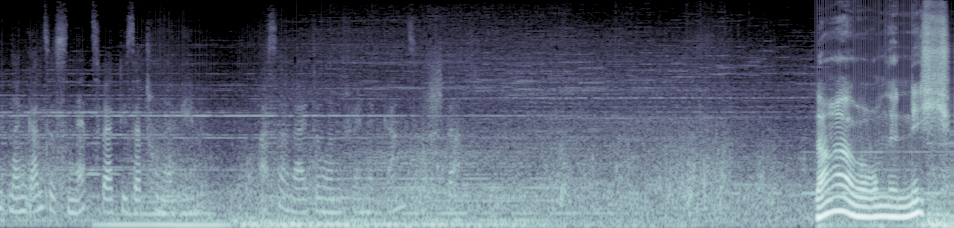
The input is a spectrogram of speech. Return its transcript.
Unten ein ganzes Netzwerk dieser Tunnel geben. Wasserleitungen für eine ganze Stadt. Klar, warum denn nicht?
